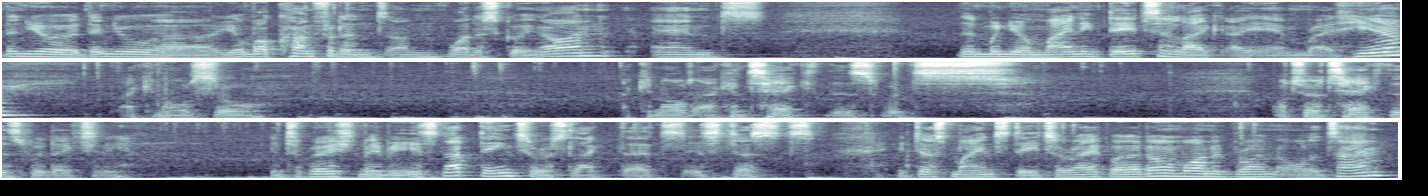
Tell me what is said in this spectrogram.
then you then you uh, you're more confident on what is going on, and then when you're mining data like I am right here, I can also can also I can tag this with what I tag this with actually? Integration maybe. It's not dangerous like that. It's just it just mines data, right? But I don't want it run all the time.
